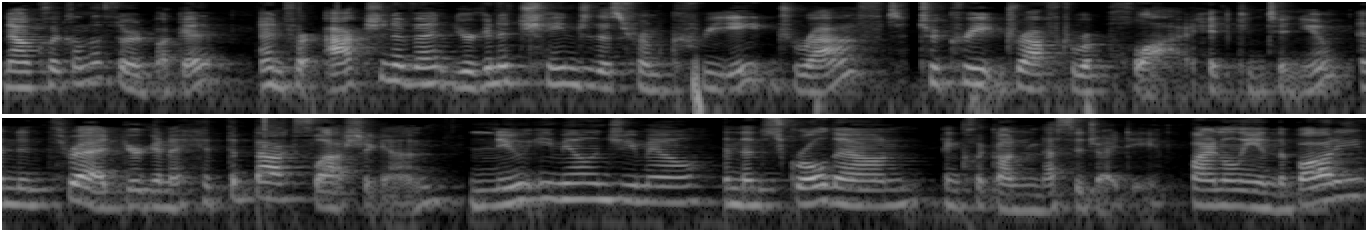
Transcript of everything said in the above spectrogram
Now click on the third bucket. And for action event, you're gonna change this from create draft to create draft reply. Hit continue. And in thread, you're gonna hit the backslash again, new email in Gmail, and then scroll down and click on message ID. Finally, in the body,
